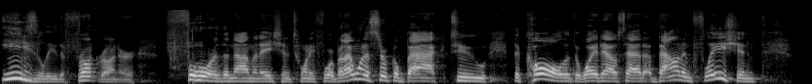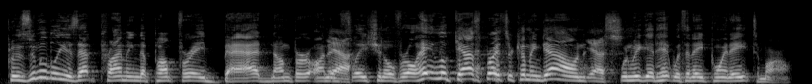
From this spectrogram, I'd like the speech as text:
easily the front runner for the nomination of 24. But I want to circle back to the call that the White House had about inflation. Presumably, is that priming the pump for a bad number on yeah. inflation overall? Hey, look, gas prices are coming down yes. when we get hit with an 8.8 tomorrow.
